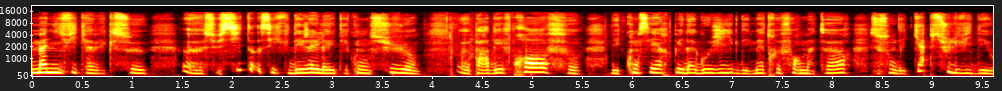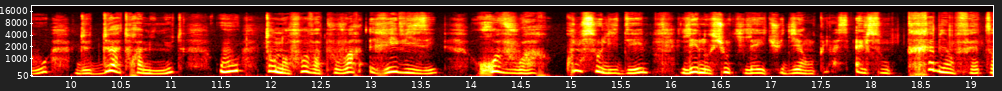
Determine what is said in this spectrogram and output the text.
magnifique avec ce, euh, ce site, c'est que déjà il a été conçu euh, par des profs, des conseillères pédagogiques, des maîtres formateurs. Ce sont des capsules vidéo de 2 à 3 minutes où ton enfant va pouvoir réviser, revoir, consolider les notions qu'il a étudiées en classe. Elles sont très bien faites.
